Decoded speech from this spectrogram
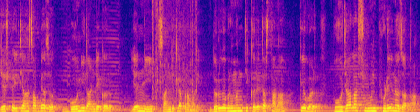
ज्येष्ठ इतिहास अभ्यासक गोनी दांडेकर यांनी सांगितल्याप्रमाणे दुर्गभ्रमंती करीत असताना केवळ भोजाला शिवून पुढे न जाता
